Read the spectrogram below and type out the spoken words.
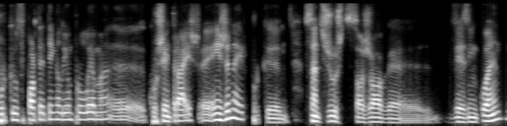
porque o Sporting tem ali um problema uh, com os centrais uh, em janeiro, porque Santos Justo só joga de vez em quando,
